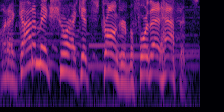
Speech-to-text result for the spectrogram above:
But I gotta make sure I get stronger before that happens.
